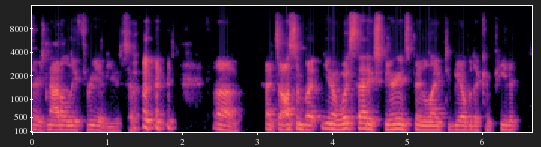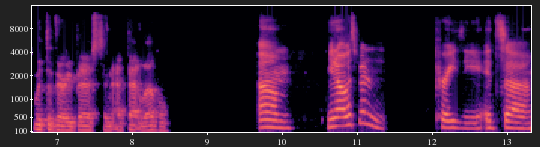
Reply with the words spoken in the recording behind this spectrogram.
there's not only three of you. So uh, that's awesome. But you know, what's that experience been like to be able to compete with the very best and at that level? Um, you know, it's been crazy. It's uh,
